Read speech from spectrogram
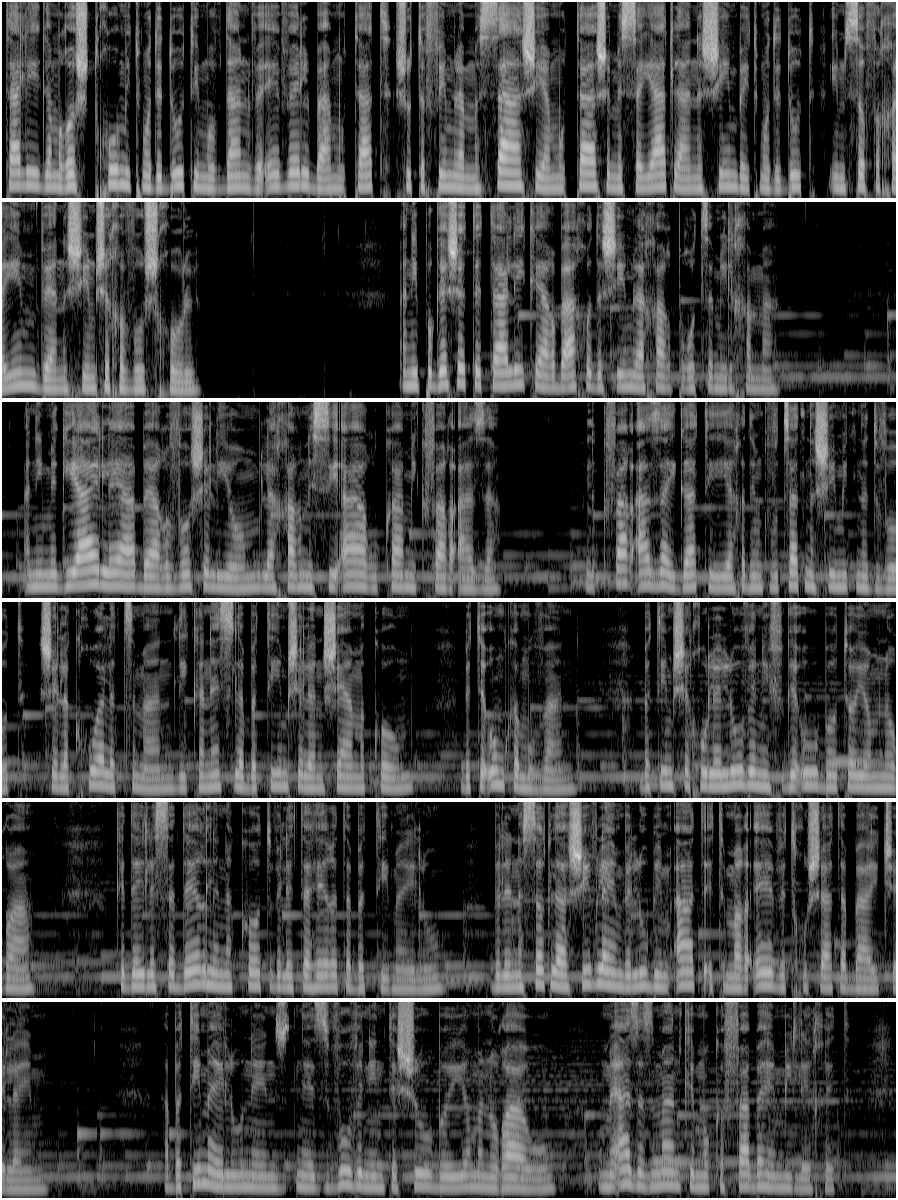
טלי היא גם ראש תחום התמודדות עם אובדן ואבל בעמותת שותפים למסע, שהיא עמותה שמסייעת לאנשים בהתמודדות עם סוף החיים ואנשים שחוו שכול. אני פוגשת את טלי כארבעה חודשים לאחר פרוץ המלחמה. אני מגיעה אליה בערבו של יום לאחר נסיעה ארוכה מכפר עזה. לכפר עזה הגעתי יחד עם קבוצת נשים מתנדבות שלקחו על עצמן להיכנס לבתים של אנשי המקום, בתיאום כמובן, בתים שחוללו ונפגעו באותו יום נורא, כדי לסדר, לנקות ולטהר את הבתים האלו, ולנסות להשיב להם ולו במעט את מראה ותחושת הבית שלהם. הבתים האלו נעזבו וננטשו ביום הנורא ההוא, ומאז הזמן כמו קפא בהם מלכת,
